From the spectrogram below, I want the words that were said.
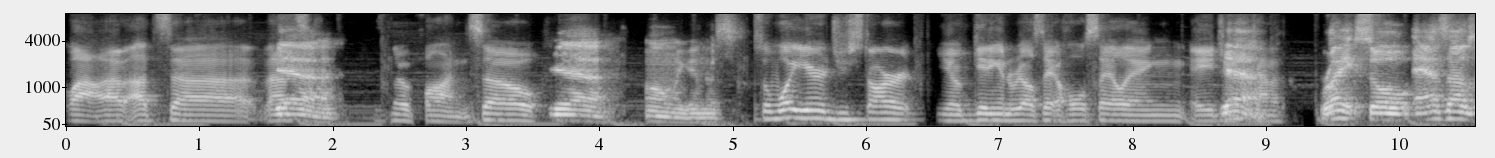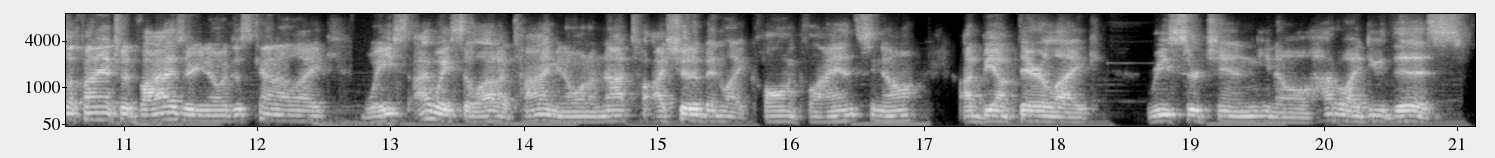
wow that's uh that's yeah, no fun so yeah. Oh my goodness. so what year did you start you know getting into real estate wholesaling agent Yeah. kind of Right. So as I was a financial advisor, you know, just kind of like waste, I wasted a lot of time, you know, when I'm not, I should have been like calling clients, you know, I'd be up there like researching, you know, how do I do this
